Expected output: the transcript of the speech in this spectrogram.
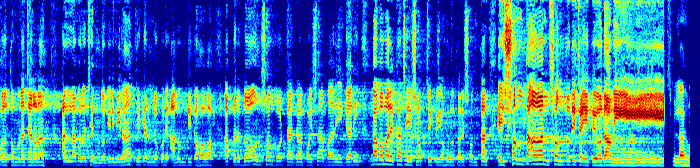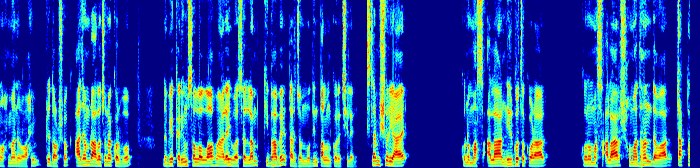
বড় তোমরা জানো না? আল্লাহ বলেছেন, নবীর মিলাদকে কেন্দ্র করে আনন্দিত হওয়া, আপনার দন সম্পদ, টাকা, পয়সা, বাড়ি, গাড়ি, বাবা মার কাছে সবচেয়ে প্রিয় হলো তার সন্তান। এই সন্তান সন্ততি চাইতেও দামি। বিসমিল্লাহ রহমান রহিম। প্রিয় দর্শক, আজ আমরা আলোচনা করব নবী করিম সাল্লাহ আলহি ওয়াসাল্লাম কীভাবে তার জন্মদিন পালন করেছিলেন। ইসলামী শরিয়ায় কোনো মাস আলা নির্গত করার, কোনো মাস আলার সমাধান দেওয়ার চারটা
